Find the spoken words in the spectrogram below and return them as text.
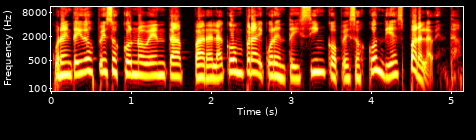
42 pesos con 90 para la compra y 45 pesos con 10 para la venta.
